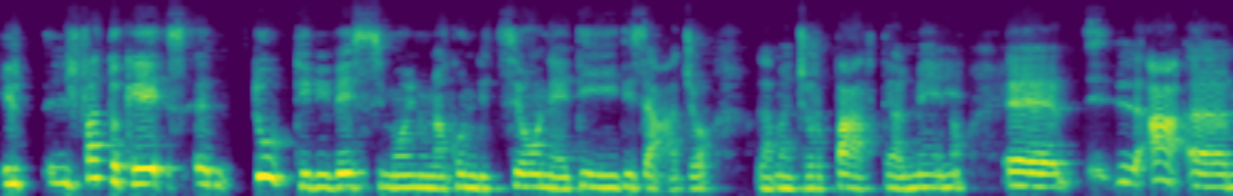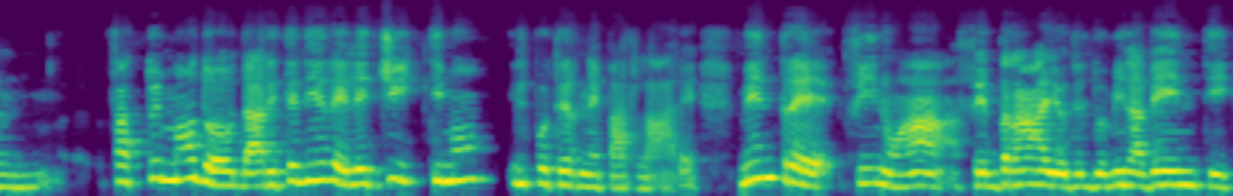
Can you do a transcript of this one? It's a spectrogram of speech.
il, il fatto che eh, tutti vivessimo in una condizione di disagio, la maggior parte almeno, eh, ha ehm, fatto in modo da ritenere legittimo il poterne parlare, mentre fino a febbraio del 2020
